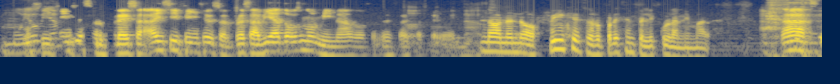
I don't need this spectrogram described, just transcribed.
muy obvio. Sí, finge sorpresa, ahí sí finge sorpresa, había dos nominados en esta categoría. No, no, no, finge sorpresa en película animada. Ah, sí,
